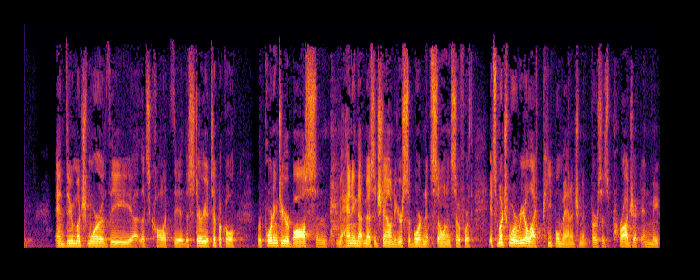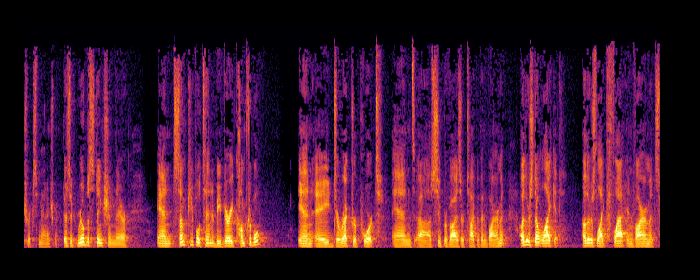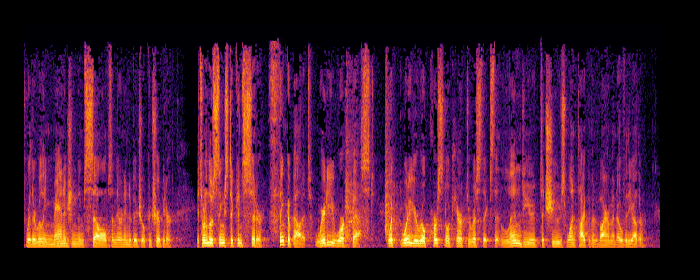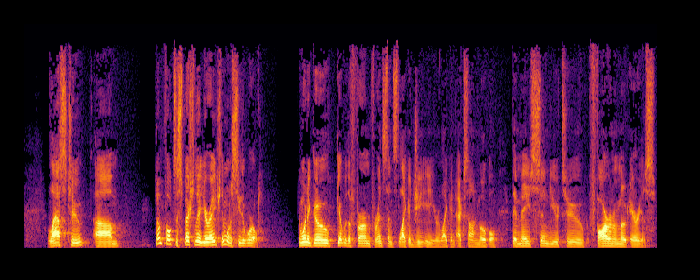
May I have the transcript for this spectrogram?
and do much more of the, uh, let's call it the, the stereotypical reporting to your boss and handing that message down to your subordinates, so on and so forth. It's much more real life people management versus project and matrix management. There's a real distinction there, and some people tend to be very comfortable in a direct report and uh, supervisor type of environment. Others don't like it. Others like flat environments where they're really managing themselves and they're an individual contributor. It's one of those things to consider. Think about it. Where do you work best? What, what are your real personal characteristics that lend you to choose one type of environment over the other? Last two, um, some folks, especially at your age, they want to see the world. They want to go get with a firm, for instance, like a GE or like an ExxonMobil, that may send you to far and remote areas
